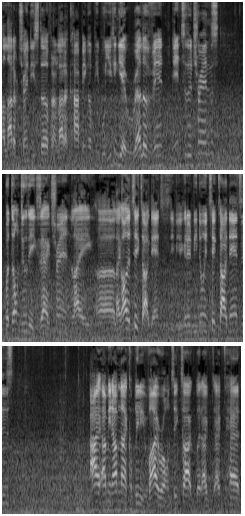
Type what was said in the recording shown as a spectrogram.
a lot of trendy stuff and a lot of copying of people. You can get relevant into the trends, but don't do the exact trend like uh, like all the TikTok dances. If you're gonna be doing TikTok dances, I I mean I'm not completely viral on TikTok, but I've, I've had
